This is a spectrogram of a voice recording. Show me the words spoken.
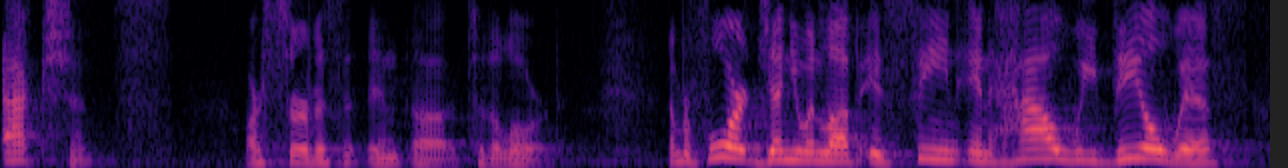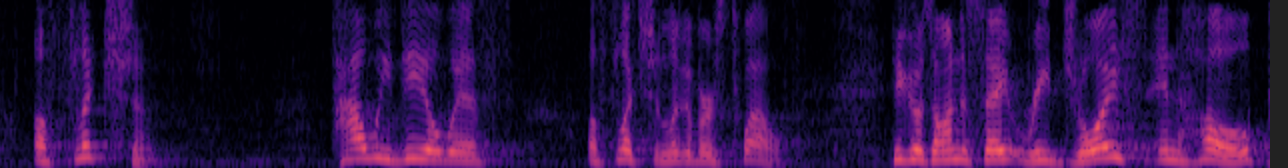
actions, our service in, uh, to the Lord. Number four, genuine love is seen in how we deal with affliction. How we deal with affliction. Look at verse 12. He goes on to say, Rejoice in hope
